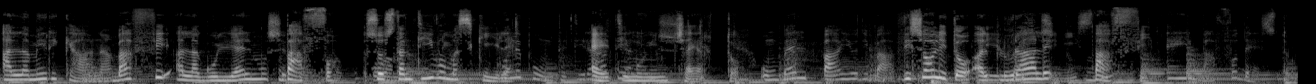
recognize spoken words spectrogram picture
all'americana, baffi alla Guglielmo II. Baffo, sostantivo maschile, etimo incerto. Un bel paio di baffi. Di solito al plurale baffi. E il baffo destro,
